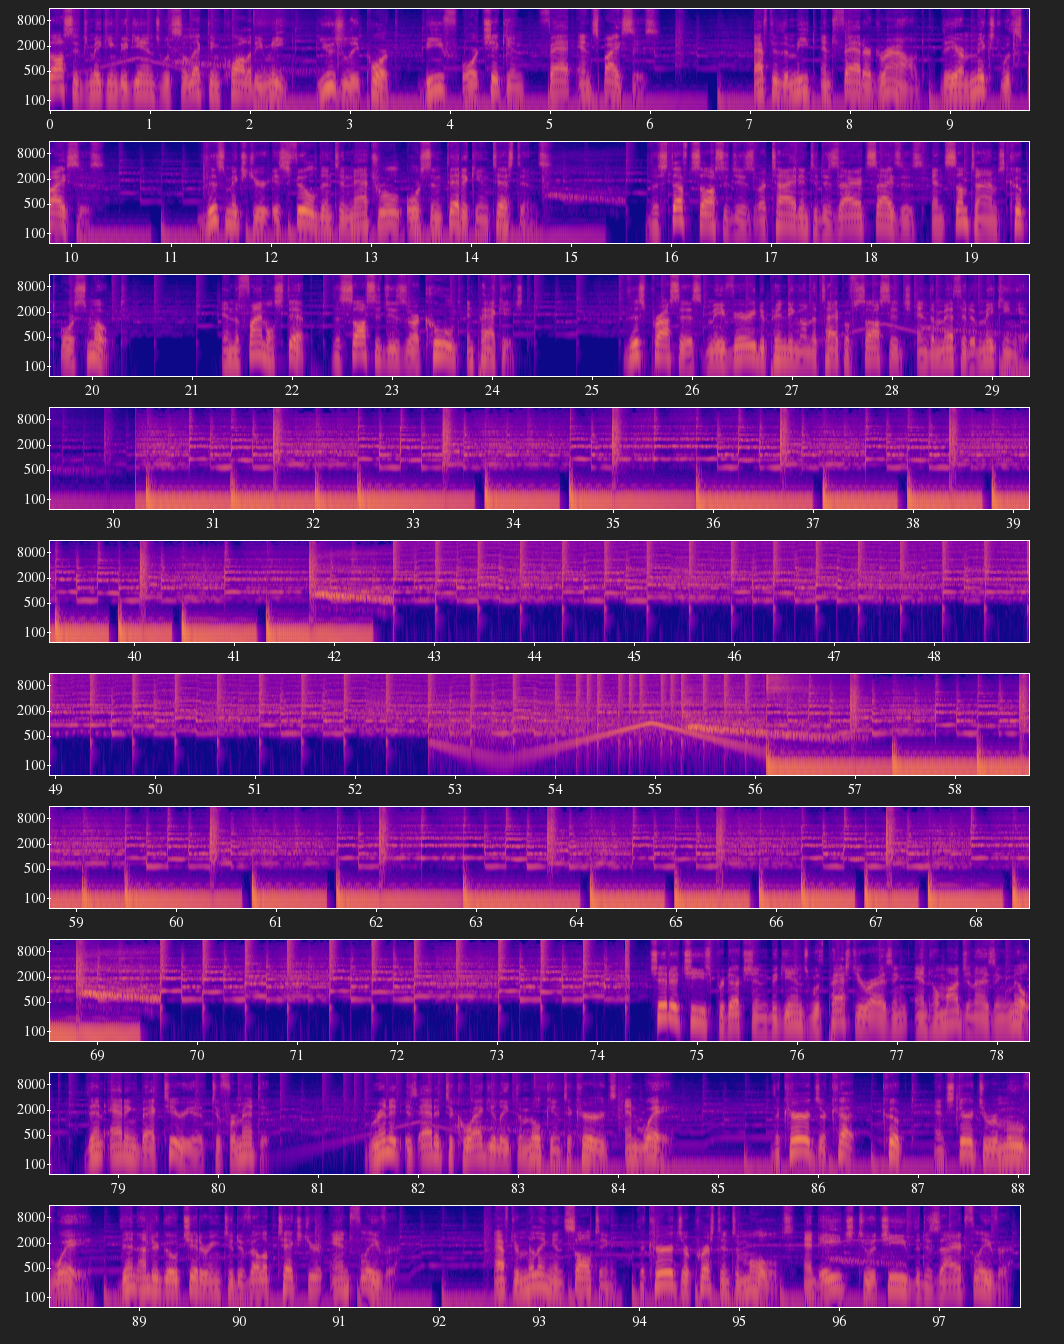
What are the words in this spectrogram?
Sausage making begins with selecting quality meat, usually pork, beef, or chicken, fat, and spices. After the meat and fat are ground, they are mixed with spices. This mixture is filled into natural or synthetic intestines. The stuffed sausages are tied into desired sizes and sometimes cooked or smoked. In the final step, the sausages are cooled and packaged. This process may vary depending on the type of sausage and the method of making it. Cheddar cheese production begins with pasteurizing and homogenizing milk, then adding bacteria to ferment it. Rennet is added to coagulate the milk into curds and whey. The curds are cut, cooked, and stirred to remove whey, then undergo cheddaring to develop texture and flavor. After milling and salting, the curds are pressed into molds and aged to achieve the desired flavor.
